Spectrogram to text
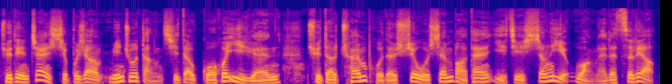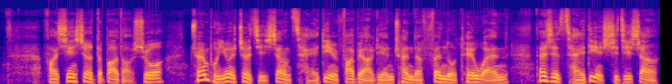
决定暂时不让民主党籍的国会议员取得川普的税务申报单以及生意往来的资料。法新社的报道说，川普因为这几项裁定发表连串的愤怒推文，但是裁定实际上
